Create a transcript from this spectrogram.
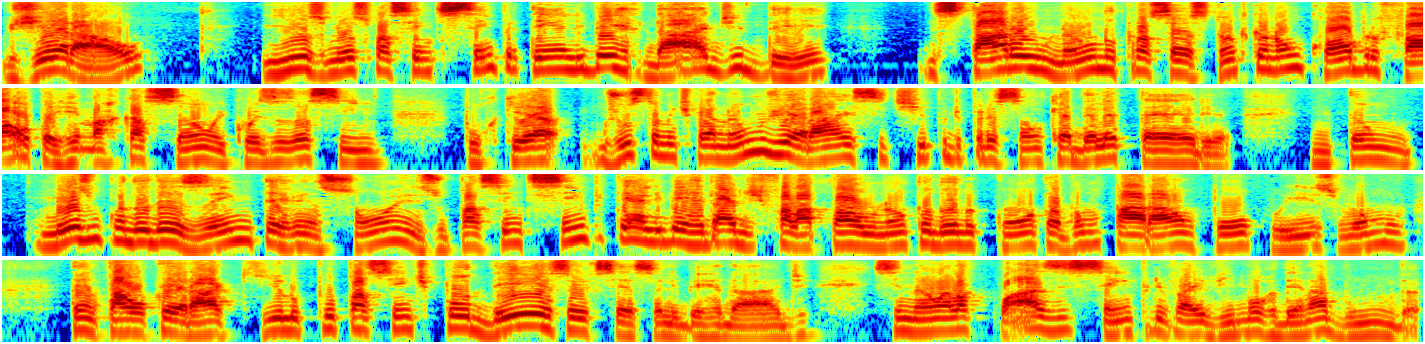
geral e os meus pacientes sempre têm a liberdade de estar ou não no processo, tanto que eu não cobro falta e remarcação e coisas assim, porque é justamente para não gerar esse tipo de pressão que é deletéria. Então, mesmo quando eu desenho intervenções, o paciente sempre tem a liberdade de falar, Paulo, não estou dando conta, vamos parar um pouco isso, vamos tentar alterar aquilo para o paciente poder exercer essa liberdade, senão ela quase sempre vai vir morder na bunda.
